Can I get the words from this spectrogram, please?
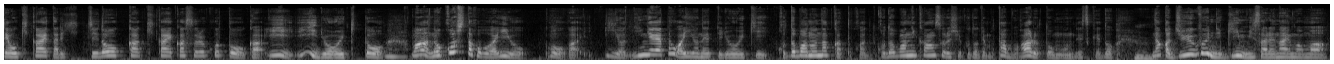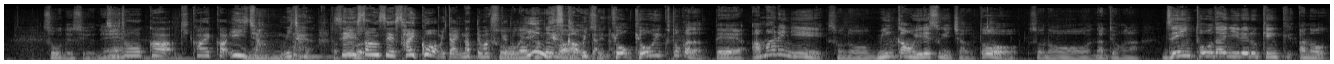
って置き換えたり自動化機械化することがいいいい領域と、まあ残した方がいいよ方がいいよ人間やった方がいいよねっていう領域言葉の中とか言葉に関する仕事でも多分あると思うんですけど、うんなんか十分に吟味されないままそうですよね。自動化、機械化いいじゃん、うんみたいな生産性最高みたいになってますけどいいんですか？みたいな。教教育とかだってあまりにその民間を入れすぎちゃうとそのなんていうのかな全員東大に入れる研究あの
